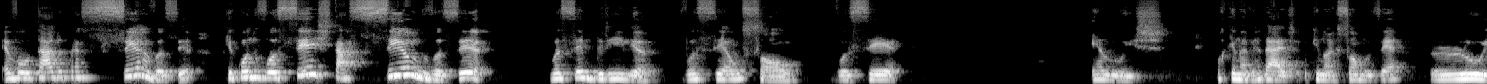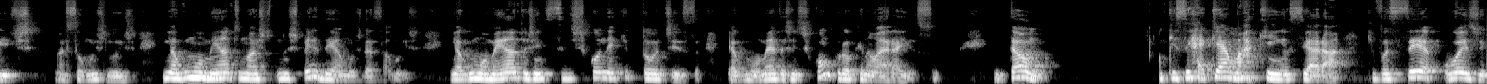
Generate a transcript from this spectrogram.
é voltado para ser você. Porque quando você está sendo você, você brilha, você é o sol, você é luz. Porque, na verdade, o que nós somos é luz. Nós somos luz. Em algum momento nós nos perdemos dessa luz. Em algum momento a gente se desconectou disso. Em algum momento a gente comprou que não era isso. Então, o que se requer, Marquinhos Ceará, que você hoje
